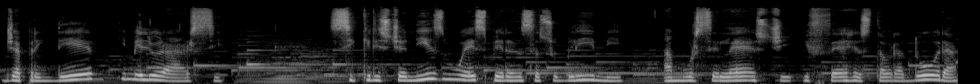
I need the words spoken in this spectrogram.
de aprender e melhorar-se. Se cristianismo é esperança sublime, amor celeste e fé restauradora,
